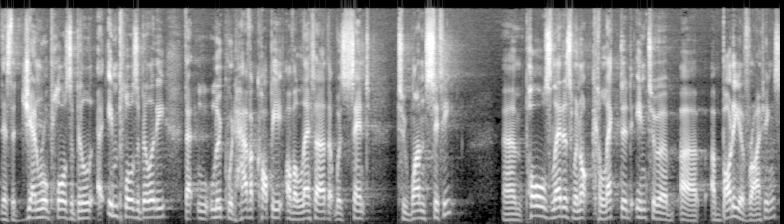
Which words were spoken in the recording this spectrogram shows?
there's a general implausibility that Luke would have a copy of a letter that was sent to one city um, Paul's letters were not collected into a, a, a body of writings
